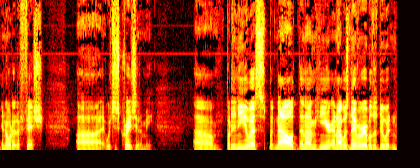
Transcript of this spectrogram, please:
in order to fish, uh, which is crazy to me. Um, but in the U.S., but now that I'm here, and I was never able to do it in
